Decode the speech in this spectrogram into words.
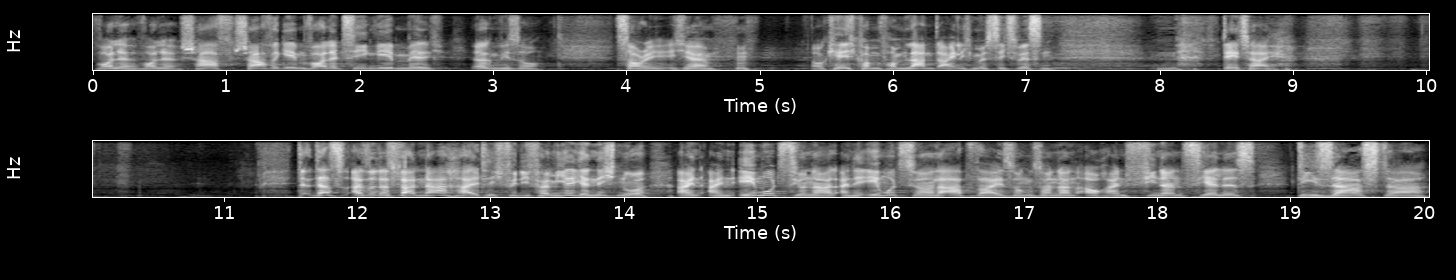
Wolle, Wolle. Schaf, Schafe geben Wolle, Ziegen geben Milch. Irgendwie so. Sorry, ich, äh, okay, ich komme vom Land, eigentlich müsste ich es wissen. Detail. Das, also das war nachhaltig für die Familie, nicht nur ein, ein emotional, eine emotionale Abweisung, sondern auch ein finanzielles Desaster.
